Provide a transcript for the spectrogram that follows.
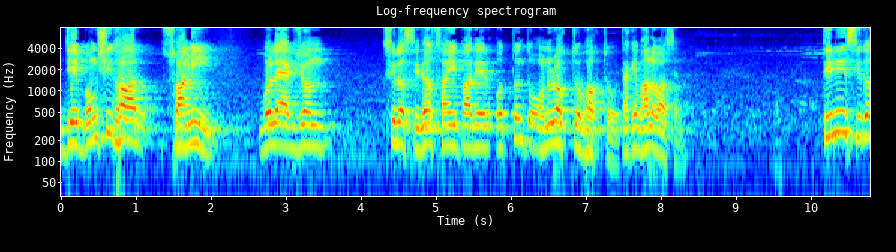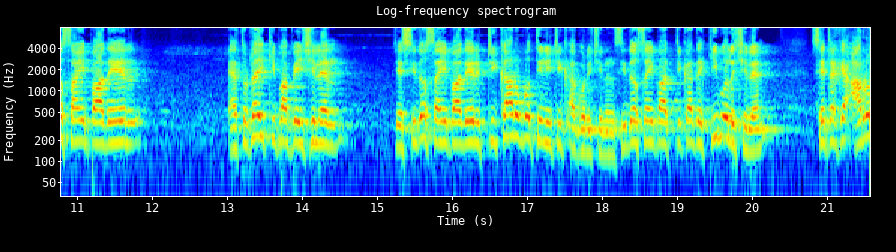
যে বংশীধর স্বামী বলে একজন ছিল শ্রীধর স্বামীপাদের অত্যন্ত অনুরক্ত ভক্ত, তাকে ভালোবাসেন। তিনি শ্রীধর স্বামীপাদের এতটাই কৃপা পেয়েছিলেন যে সিদ্ধ সাইপাদের টিকার উপর তিনি টিকা করেছিলেন। সিদ্ধ সাইপাদ টিকাতে কি বলেছিলেন? সেটাকে আরও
